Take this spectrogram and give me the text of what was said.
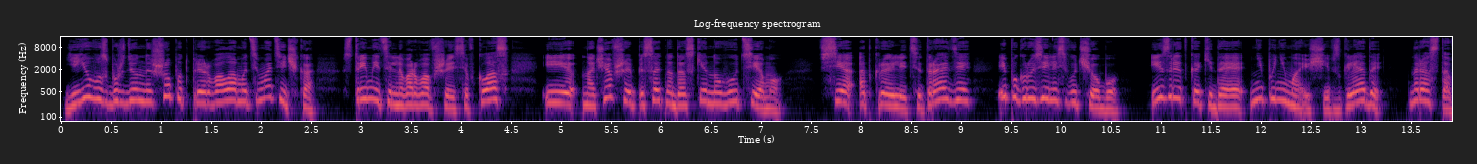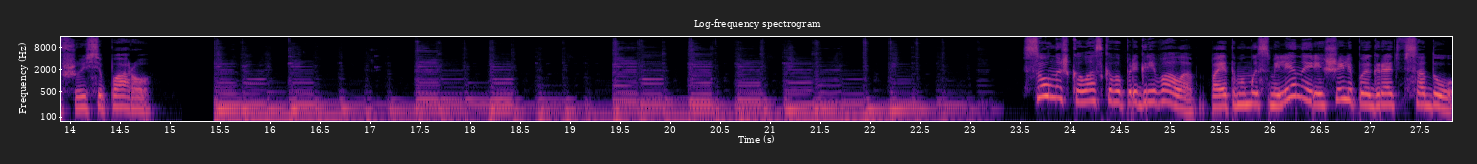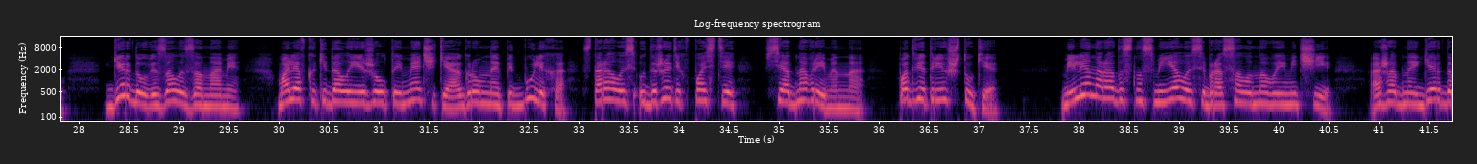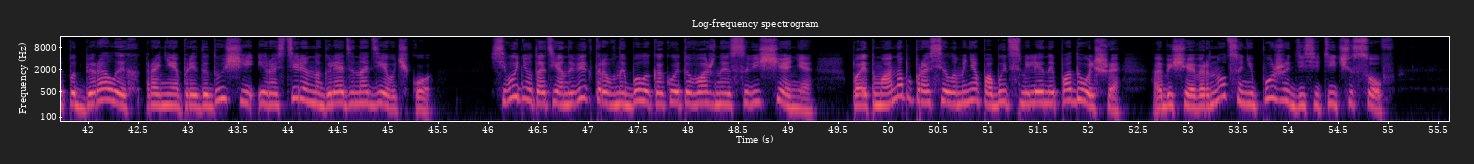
Ее возбужденный шепот прервала математичка, стремительно ворвавшаяся в класс и начавшая писать на доске новую тему. Все открыли тетради и погрузились в учебу, изредка кидая непонимающие взгляды на расставшуюся пару. Солнышко ласково пригревало, поэтому мы с Миленой решили поиграть в саду. Герда увязалась за нами. Малявка кидала ей желтые мячики, а огромная питбулиха старалась удержать их в пасти все одновременно, по две-три штуки. Милена радостно смеялась и бросала новые мячи, а жадная Герда подбирала их, роняя предыдущие и растерянно глядя на девочку — Сегодня у Татьяны Викторовны было какое-то важное совещание, поэтому она попросила меня побыть с Миленой подольше, обещая вернуться не позже десяти часов.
